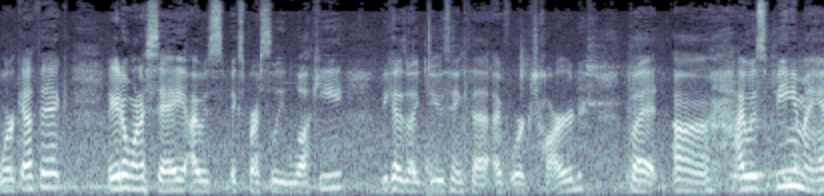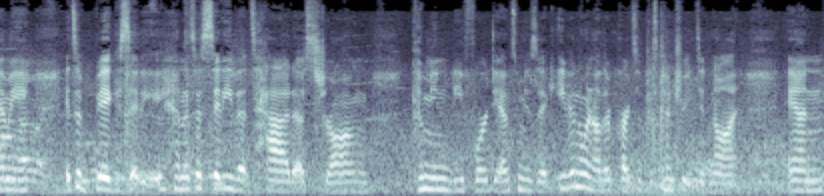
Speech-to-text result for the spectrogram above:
work ethic. Like, I don't want to say I was expressly lucky because I do think that I've worked hard, but uh, I was being in Miami. It's a big city, and it's a city that's had a strong community for dance music, even when other parts of this country did not. And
